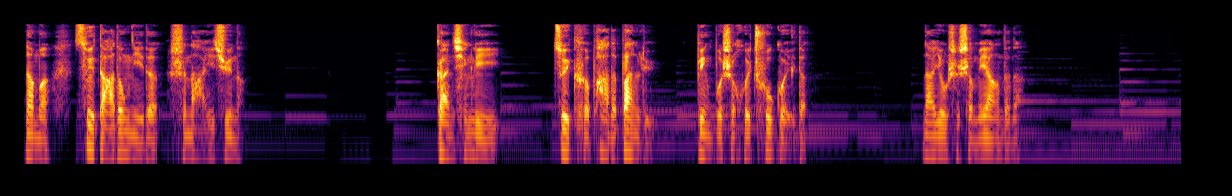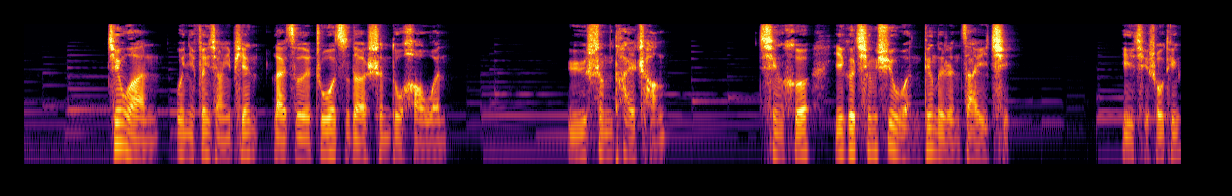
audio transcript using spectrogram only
那么，最打动你的是哪一句呢？感情里，最可怕的伴侣，并不是会出轨的，那又是什么样的呢？今晚为你分享一篇来自桌子的深度好文。余生太长，请和一个情绪稳定的人在一起。一起收听。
